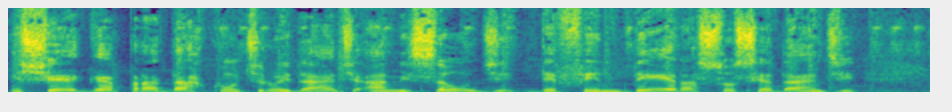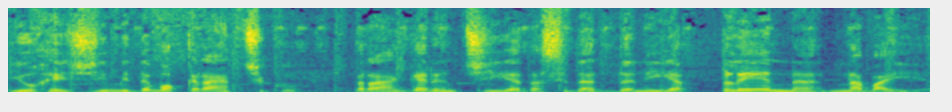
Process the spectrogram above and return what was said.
E chega para dar continuidade à missão de defender a sociedade e o regime democrático para a garantia da cidadania plena na Bahia.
